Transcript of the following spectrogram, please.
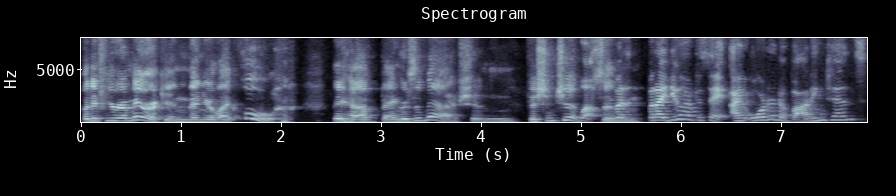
but if you're American, then you're like, oh, they have bangers and mash and fish and chips well, and but but I do have to say, I ordered a Boddingtons.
